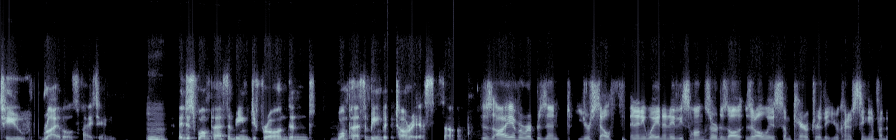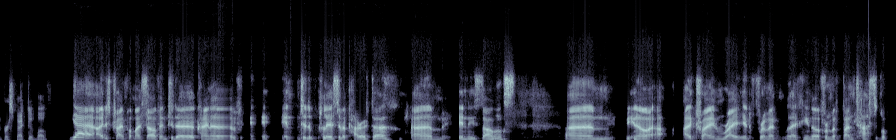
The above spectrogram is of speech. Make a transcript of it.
two rivals fighting. Mm. And just one person being dethroned and one person being victorious. So does I ever represent yourself in any way in any of these songs, or does all is it always some character that you're kind of singing from the perspective of? Yeah, I just try and put myself into the kind of into the place of a character um, in these songs. Um, you know, I, I try and write it from a like you know from a fantastical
